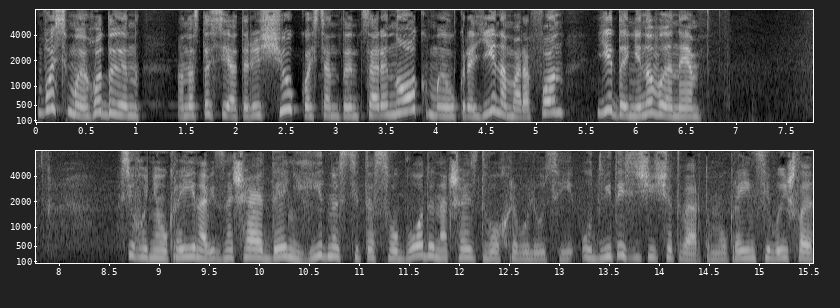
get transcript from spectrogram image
восьми годин. Анастасія Терещук, Костянтин Царинок. Ми Україна. Марафон. Єдині новини. Сьогодні Україна відзначає День гідності та свободи на честь двох революцій. У 2004-му українці вийшли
